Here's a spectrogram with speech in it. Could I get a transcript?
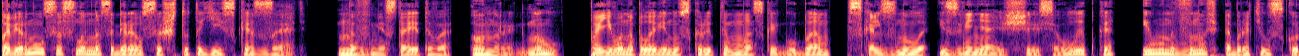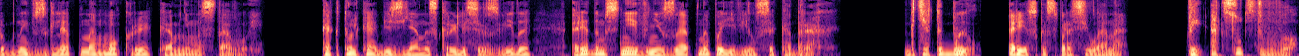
повернулся, словно собирался что-то ей сказать, но вместо этого он рыгнул по его наполовину скрытым маской губам скользнула извиняющаяся улыбка, и он вновь обратил скорбный взгляд на мокрые камни мостовой. Как только обезьяны скрылись из вида, рядом с ней внезапно появился кадрах. «Где ты был?» — резко спросила она. «Ты отсутствовал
